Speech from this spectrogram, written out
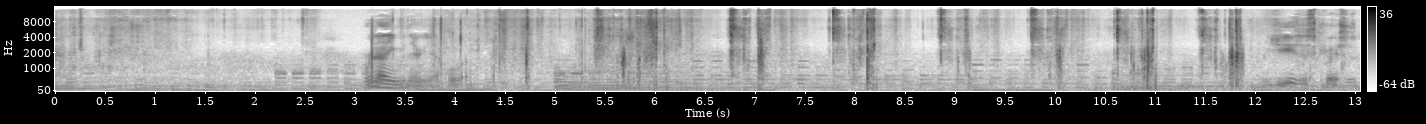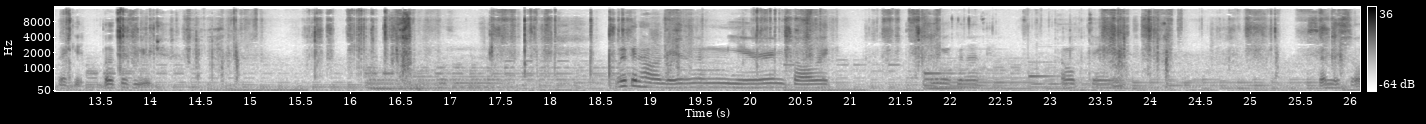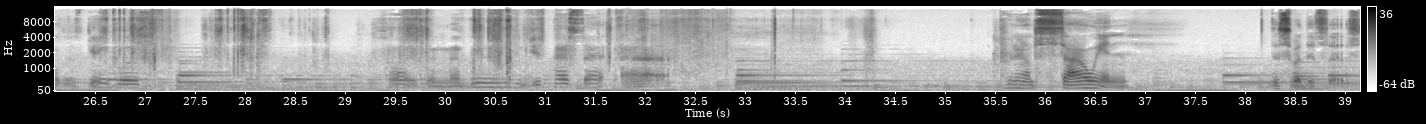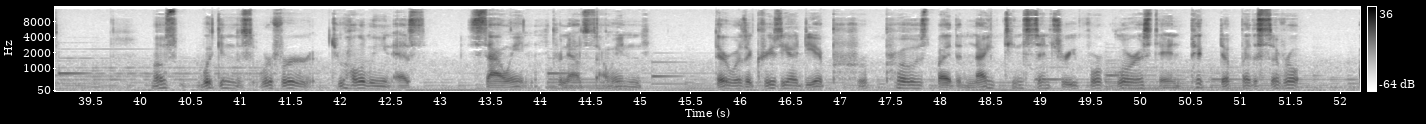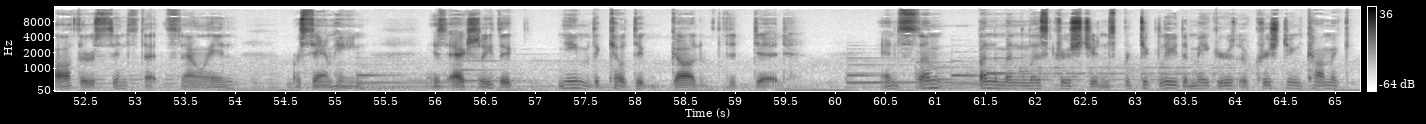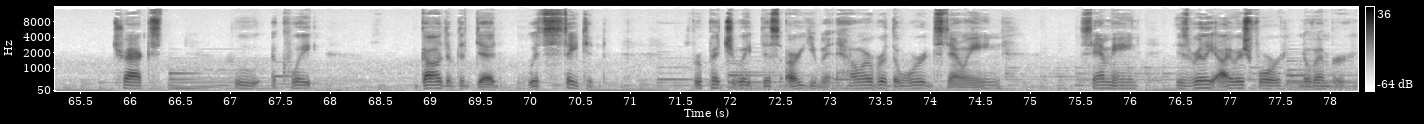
We're not even there yet. Hold on. Jesus Christ, this book is huge. Wiccan holidays in the year, symbolic, Gwyneth, Palpatine, Summer solstice, getting close. Folly from Mabuni, you just passed that. Ah. Pronounced Samhain. This is what it says. Most Wiccans refer to Halloween as Samhain, pronounced Samhain. There was a crazy idea proposed by the 19th century folklorist and picked up by the several authors since that Samhain, or Samhain, is actually the name of the Celtic god of the dead. And some fundamentalist Christians, particularly the makers of Christian comic tracts, who equate God of the dead with Satan. Perpetuate this argument. However, the word Samhain, Samhain is really Irish for November.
